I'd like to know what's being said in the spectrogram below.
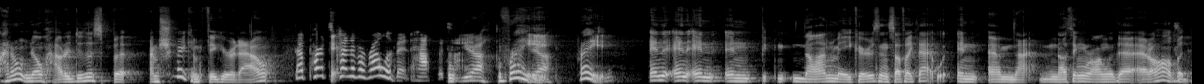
I don't know how to do this, but I'm sure I can figure it out. that part's kind of irrelevant half the time. yeah, Right. Yeah. Right. And and and and non-makers and stuff like that. And I'm not nothing wrong with that at all. But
